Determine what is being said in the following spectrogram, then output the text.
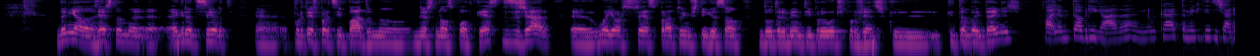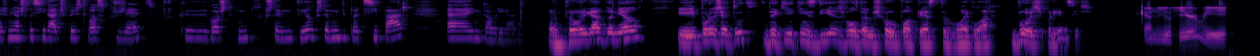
Daniela, resta-me agradecer-te uh, por teres participado no, neste nosso podcast, desejar uh, o maior sucesso para a tua investigação de doutoramento e para outros projetos que, que também tenhas. Olha, muito obrigada, Amilcar. Também queria desejar as melhores felicidades para este vosso projeto, porque gosto muito, gostei muito dele, gostei muito de participar uh, e muito obrigada. Muito obrigado, Daniel. E por hoje é tudo. Daqui a 15 dias voltamos com o podcast molecular. Boas experiências. Can you hear me?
